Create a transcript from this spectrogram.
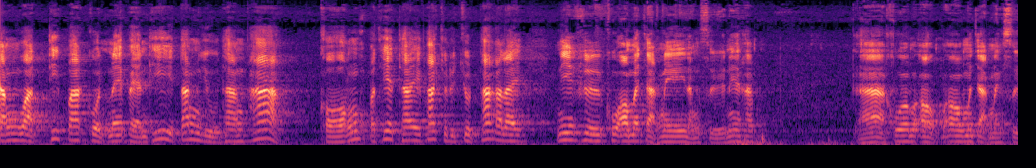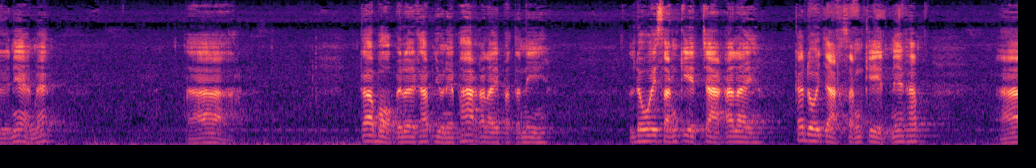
จังหวัดที่ปรากฏในแผนที่ตั้งอยู่ทางภาคของประเทศไทยภาคจุดจุดๆภาคอะไร นี่คือครูเอามาจากในหนังสือเนี่ยครับอ่าครูเอาอกเอามาจากหนังสือเนี่ยเห็นไหมอ่าก็บอกไปเลยครับอยู่ในภาคอะไรปัตตานี โดยสังเกตจากอะไร ก็โดยจากสังเกตเนี่ยครับอ่า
